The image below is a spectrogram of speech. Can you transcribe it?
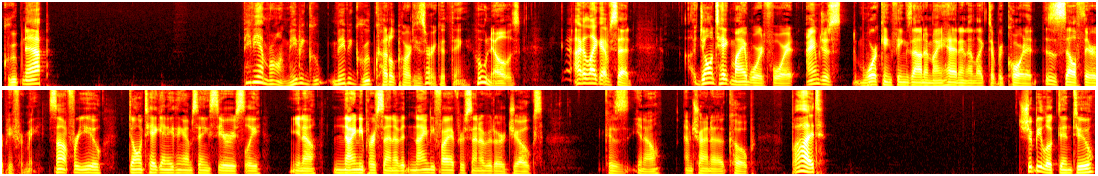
Group nap? Maybe I'm wrong. Maybe group, maybe group cuddle parties are a good thing. Who knows? I like I've said, don't take my word for it. I'm just working things out in my head and I like to record it. This is self therapy for me. It's not for you. Don't take anything I'm saying seriously. You know, 90% of it, 95% of it are jokes because, you know, I'm trying to cope. But should be looked into.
